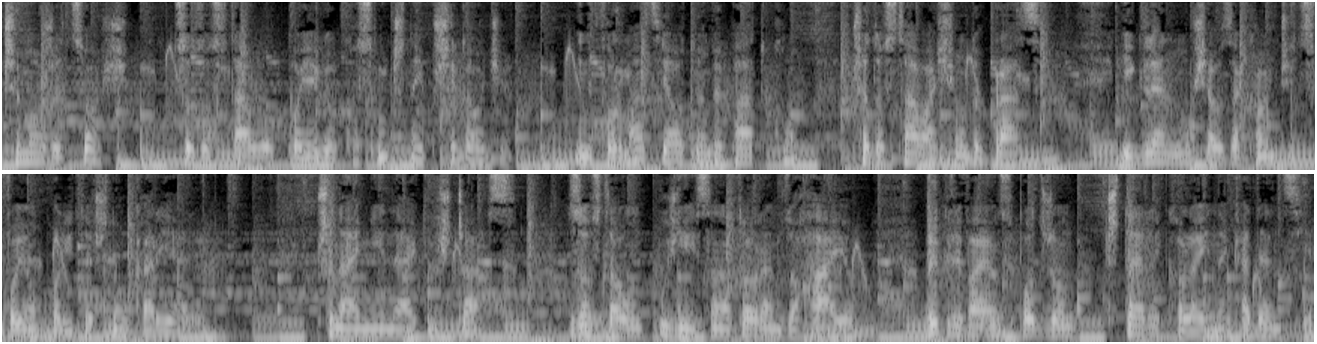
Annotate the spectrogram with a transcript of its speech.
czy może coś, co zostało po jego kosmicznej przygodzie. Informacja o tym wypadku przedostała się do pracy i Glenn musiał zakończyć swoją polityczną karierę przynajmniej na jakiś czas. Został on później senatorem z Ohio, wygrywając pod rząd cztery kolejne kadencje.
